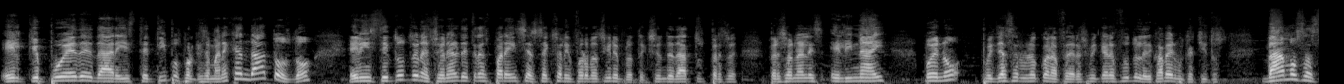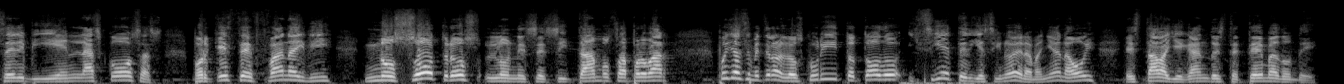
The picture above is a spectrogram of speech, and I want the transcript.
el que puede dar este tipo, porque se manejan datos, ¿no? El Instituto Nacional de Transparencia, Sexo a la Información y Protección de Datos Perso- Personales, el INAI, bueno, pues ya se reunió con la Federación Mexicana de Fútbol le dijo, a ver muchachitos, vamos a hacer bien las cosas, porque este Fan ID nosotros lo necesitamos aprobar. Pues ya se metieron al oscurito todo y 7.19 de la mañana hoy estaba llegando este tema donde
